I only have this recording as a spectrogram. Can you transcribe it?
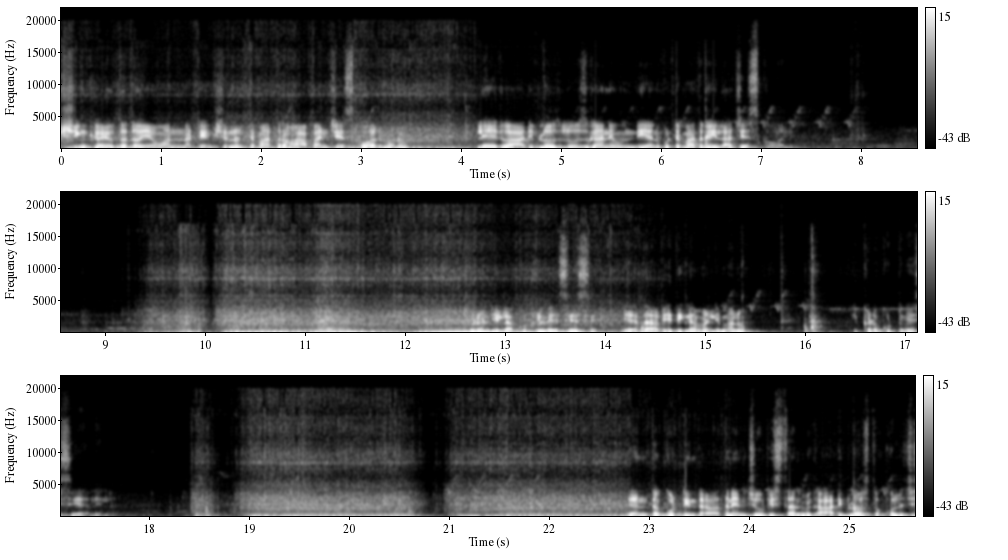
షింక్ అవుతుందో ఏమో అన్న టెన్షన్ ఉంటే మాత్రం ఆ పని చేసుకోవాలి మనం. లేదు ఆది బ్లౌజ్ లూజ్గానే ఉంది అనుకుంటే మాత్రం ఇలా చేసుకోవాలి. చూడండి ఇలా కుట్లు వేసేసి యథావిధిగా మళ్ళీ మనం ఇక్కడ కుట్టు వేసేయాలి ఇలా. ఇదంతా కుట్టిన తర్వాత నేను చూపిస్తాను మీకు ఆది బ్లౌజ్తో కొలిచి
